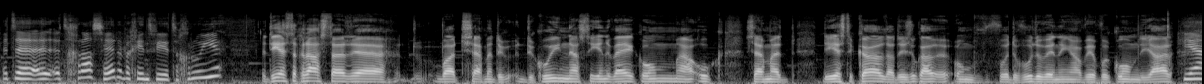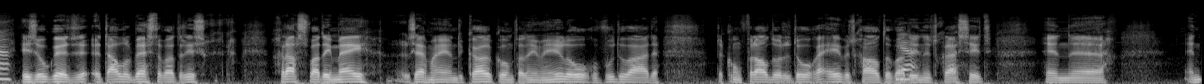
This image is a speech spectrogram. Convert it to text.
Het, eh, het gras, hè, dat begint weer te groeien. Het eerste gras, daar eh, wordt zeg maar, de, de koeien als die in de wei komen. Maar ook zeg maar, de eerste kuil, dat is ook al, eh, om, voor de voederwinning alweer voor het komende jaar. Ja. Is ook het, het allerbeste wat er is. Gras wat in mei zeg maar, in de kuil komt, dat heeft een hele hoge voederwaarde. Dat komt vooral door het hoge eiwitgehalte wat Ja. in het gras zit. En, eh, en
